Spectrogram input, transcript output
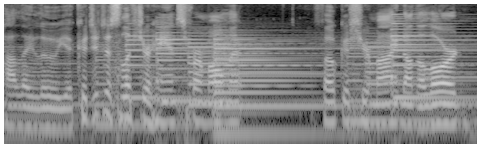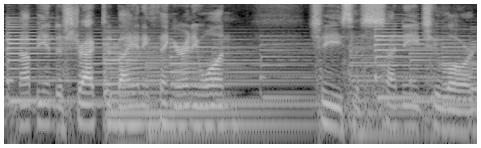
Hallelujah. Could you just lift your hands for a moment? Focus your mind on the Lord, not being distracted by anything or anyone. Jesus, I need you, Lord.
